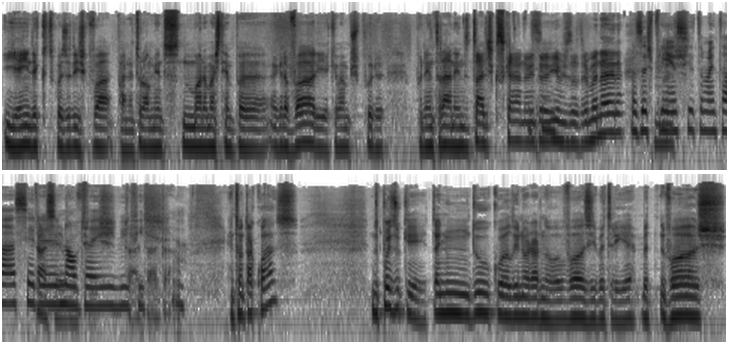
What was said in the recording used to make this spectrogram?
E ainda que depois o disco vá, pá, naturalmente se demora mais tempo a, a gravar e acabamos por, por entrar em detalhes que se calhar não Sim. entraríamos de outra maneira. Mas a experiência também está a ser, Tá a ser eh, nova e Tá, fixe. tá, tá. É. Então está quase. Depois o quê? Tenho um duo com a Leonor Arnaud, voz e bateria. Ba- voz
